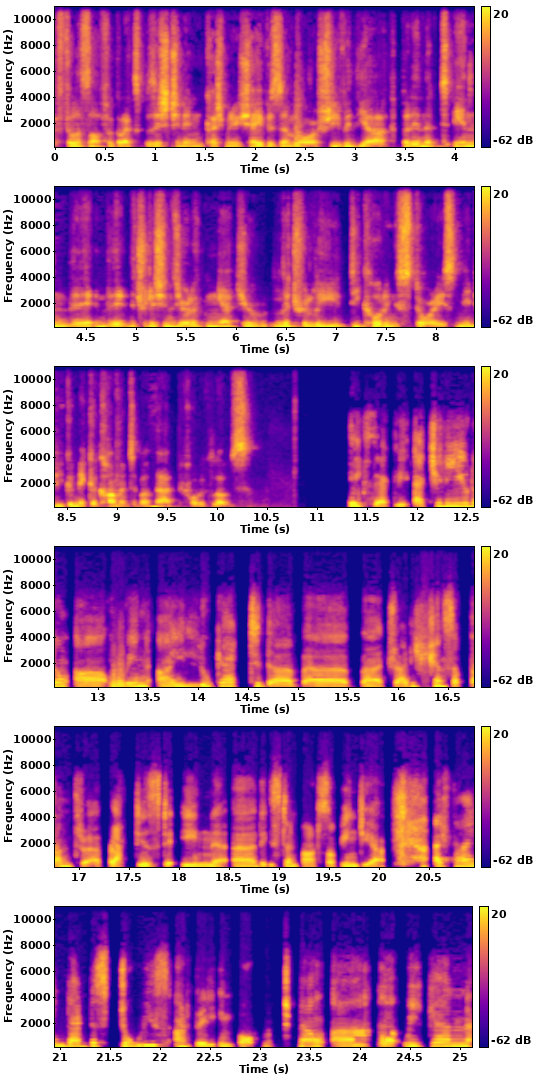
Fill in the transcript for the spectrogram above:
philosophical exposition in Kashmiri Shaivism or Sri Vidya, but in the in the in the, the traditions you're looking at, you're literally decoding stories. Maybe you could make a comment about that before we close. Exactly. Actually, you know, uh, when I look at the uh, uh, traditions of Tantra practiced in uh, the eastern parts of India, I find that the stories are very important. Now, uh, uh, we can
